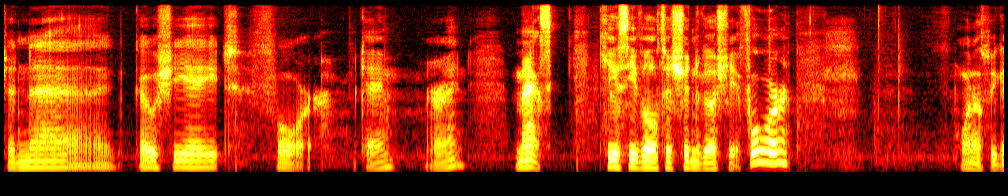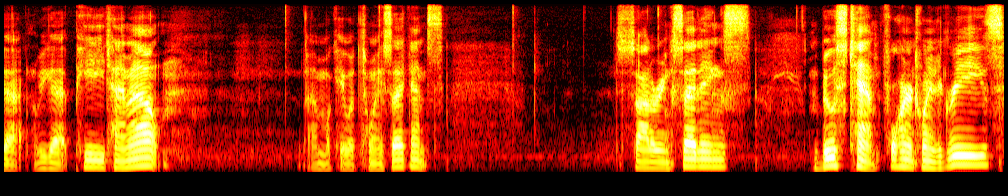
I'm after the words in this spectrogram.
should negotiate for. Okay, all right. Max QC voltage should negotiate for. What else we got? We got PD timeout. I'm okay with 20 seconds. Soldering settings. Boost temp, 420 degrees.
